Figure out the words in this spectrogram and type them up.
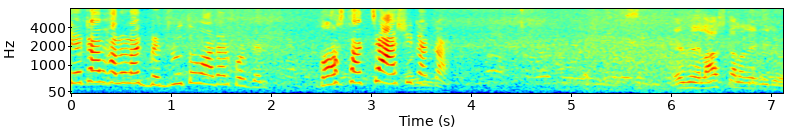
যেটা ভালো লাগবে দ্রুত অর্ডার করবেন। গস থাকছে আশি টাকা। এই যে লাস্ট কালার এই ভিডিও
